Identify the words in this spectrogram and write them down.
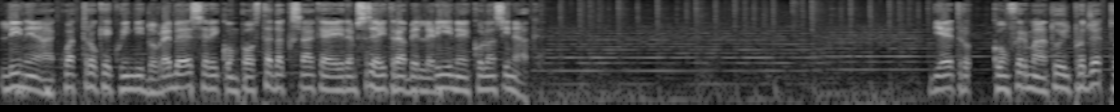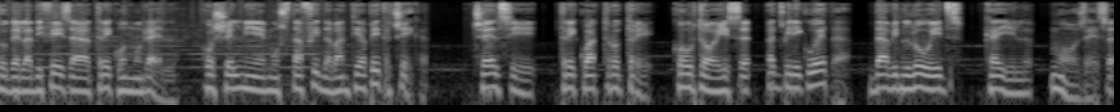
linea a 4 che quindi dovrebbe essere composta da Xhaka e Ramsey tra Bellerin e Kolasinac. Dietro, confermato il progetto della difesa a 3 con Monreal, Koscielny e Mustafi davanti a Petr Cech. Chelsea, 3-4-3, Courtois, Azpilicueta, David Luiz, Kyle, Moses,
